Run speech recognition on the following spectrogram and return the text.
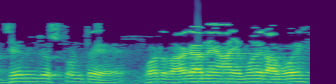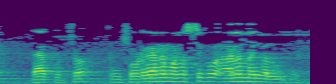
అధ్యయనం చేస్తుంటే వాడు రాగానే ఆ ఏమో రాబోయ్ దా కూర్చో అని చూడగానే మనస్సుకు ఆనందం కలుగుతుంది.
